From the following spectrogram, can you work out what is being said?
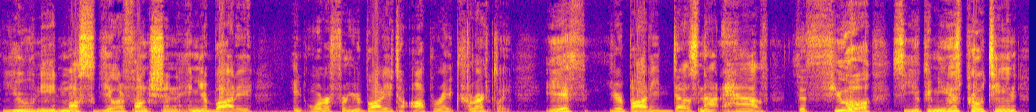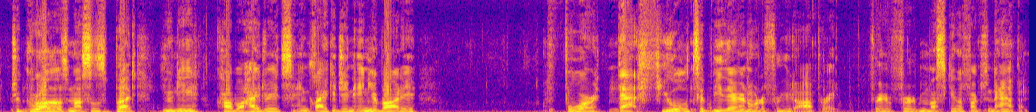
you need muscular function in your body in order for your body to operate correctly. If your body does not have the fuel, so you can use protein to grow those muscles, but you need carbohydrates and glycogen in your body for that fuel to be there in order for you to operate, for, for muscular function to happen.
